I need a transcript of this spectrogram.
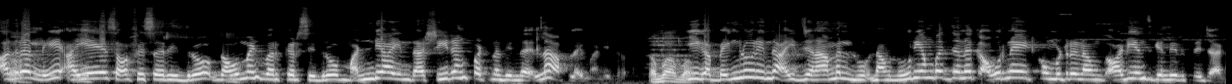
ಅದರಲ್ಲಿ ಐ ಎ ಎಸ್ ಆಫೀಸರ್ ಇದ್ರು ಗವರ್ಮೆಂಟ್ ವರ್ಕರ್ಸ್ ಇದ್ರು ಮಂಡ್ಯ ಇಂದ ಶ್ರೀರಂಗಪಟ್ಟಣದಿಂದ ಎಲ್ಲ ಅಪ್ಲೈ ಮಾಡಿದ್ರು. ಈಗ ಬೆಂಗಳೂರಿಂದ ಐದ್ ಜನ ಆಮೇಲೆ ನಾವು ನೂರ ಎಂಬತ್ ಜನಕ್ಕೆ ಅವ್ರನ್ನೇ ಇಟ್ಕೊಂಡ್ಬಿಟ್ರೆ ನಮ್ ಆಡಿಯನ್ಸ್ ಗೆಲ್ಲಿರುತ್ತೆ ಜಾಗ.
